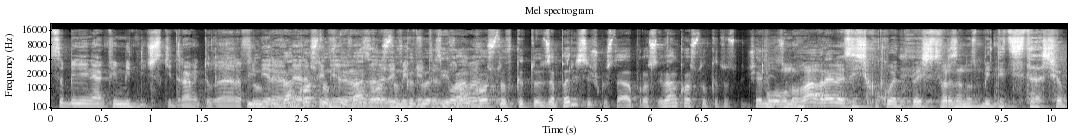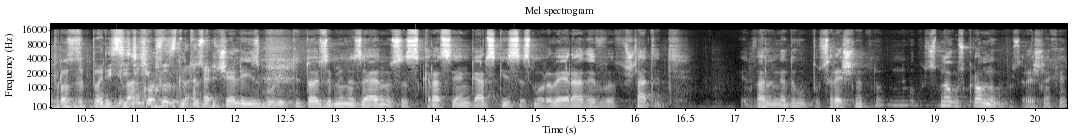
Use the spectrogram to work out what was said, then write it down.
са били някакви митнически драми тогава, рафиниране, Иван Костов, Иван Костов, като, Иван Костов като, за пари всичко става въпрос. Иван Костов като спечели... По това време всичко, което беше свързано с митници, ставаше въпрос за пари, Иван Костов като спечели изборите, той замина заедно с Краси Ангарски и с Моравей Радев в Штатите. Едва ли не да го посрещнат, но много скромно го посрещнаха.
